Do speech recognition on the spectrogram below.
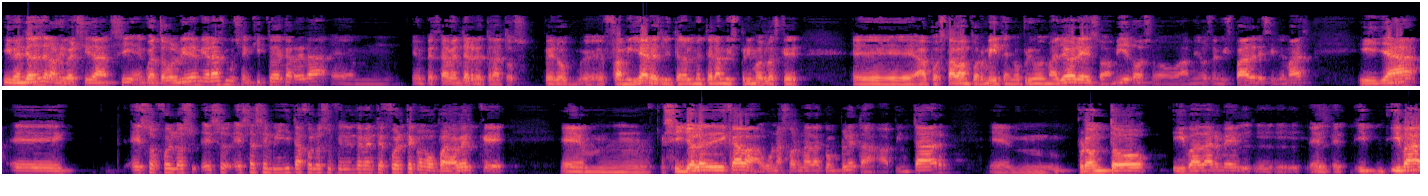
Y vendía desde la universidad, sí. En cuanto volví de mi Erasmus en quinto de carrera, em, empecé a vender retratos, pero eh, familiares, literalmente eran mis primos los que eh, apostaban por mí. Tengo primos mayores o amigos o amigos de mis padres y demás. Y ya eh, eso fue los, eso, esa semillita fue lo suficientemente fuerte como para ver que em, si yo le dedicaba una jornada completa a pintar, em, pronto iba a darme el, iba a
